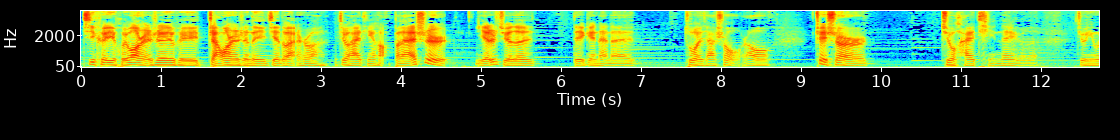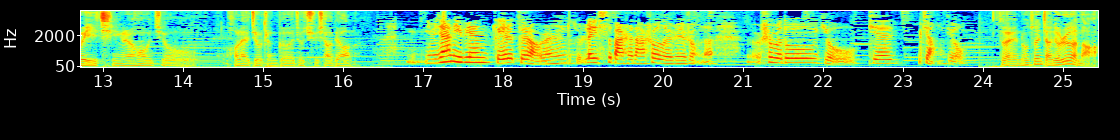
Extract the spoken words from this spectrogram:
既可以回望人生又可以展望人生的一阶段是吧？就还挺好。本来是也是觉得得给奶奶做一下寿，然后这事儿。就还挺那个的，就因为疫情，然后就后来就整个就取消掉了。你们家那边给给老人就类似八十大寿的这种的，是不是都有一些讲究？对，农村讲究热闹，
